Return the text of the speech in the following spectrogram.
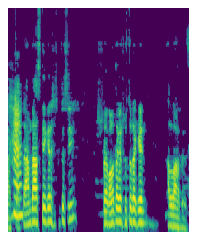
আচ্ছা হ্যাঁ। তা আমরা আজকে এখানে সবাই ভালো থাকেন সুস্থ থাকেন। আল্লাহ হাফেজ।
